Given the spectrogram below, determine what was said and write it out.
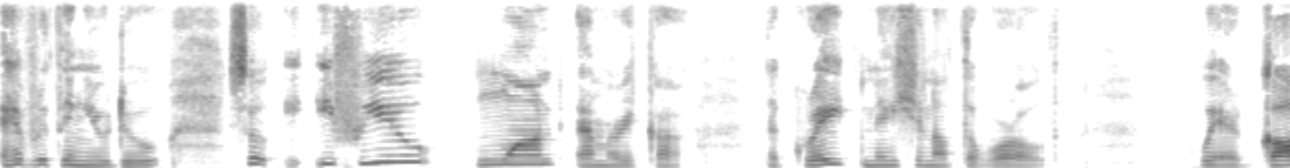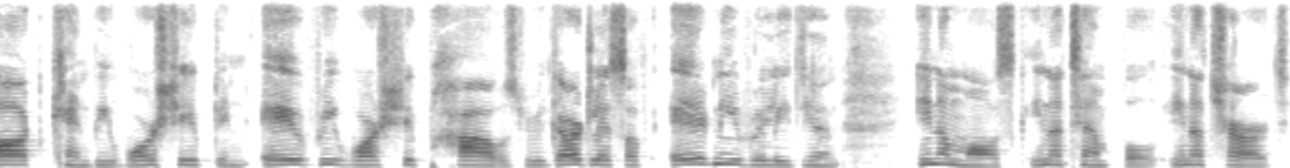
everything you do. So if you want America, the great nation of the world, where God can be worshipped in every worship house, regardless of any religion, in a mosque, in a temple, in a church,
